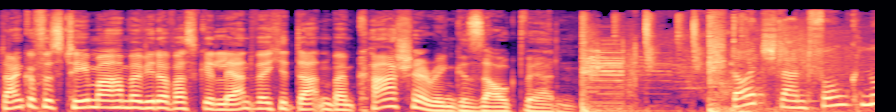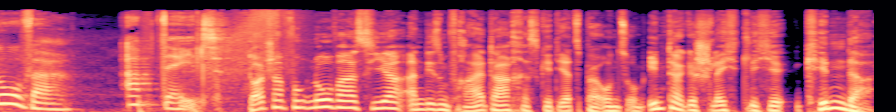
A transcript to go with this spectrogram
Danke fürs Thema, haben wir wieder was gelernt, welche Daten beim Carsharing gesaugt werden. Deutschlandfunk Nova. Update. Deutschlandfunk Nova ist hier an diesem Freitag. Es geht jetzt bei uns um intergeschlechtliche Kinder.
